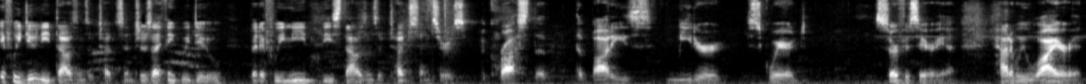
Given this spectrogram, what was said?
If we do need thousands of touch sensors, I think we do. But if we need these thousands of touch sensors across the, the body's meter squared surface area. How do we wire it?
